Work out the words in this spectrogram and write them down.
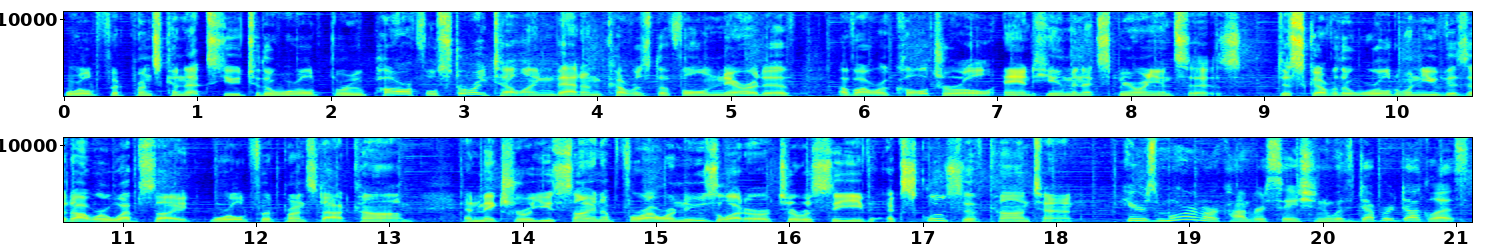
World Footprints connects you to the world through powerful storytelling that uncovers the full narrative of our cultural and human experiences. Discover the world when you visit our website, worldfootprints.com, and make sure you sign up for our newsletter to receive exclusive content. Here's more of our conversation with Deborah Douglas,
